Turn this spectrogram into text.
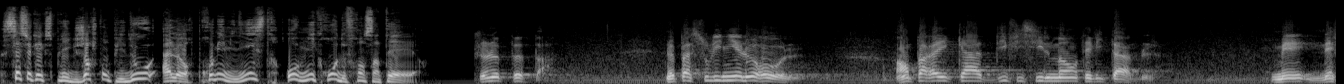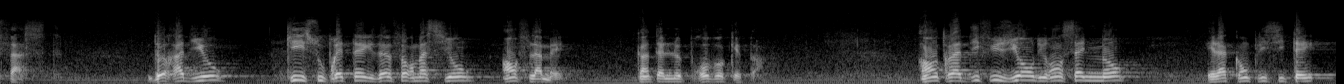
C'est ce qu'explique Georges Pompidou, alors Premier ministre, au micro de France Inter. Je ne peux pas ne pas souligner le rôle, en pareil cas difficilement évitable, mais néfaste, de radios qui, sous prétexte d'information, enflammaient quand elles ne provoquaient pas. Entre la diffusion du renseignement et la complicité,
